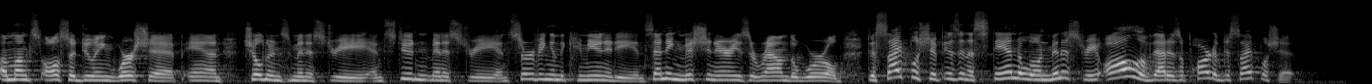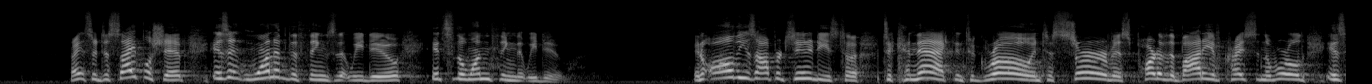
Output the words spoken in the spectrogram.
amongst also doing worship and children's ministry and student ministry and serving in the community and sending missionaries around the world. Discipleship isn't a standalone ministry, all of that is a part of discipleship. Right? So discipleship isn't one of the things that we do, it's the one thing that we do. And all these opportunities to, to connect and to grow and to serve as part of the body of Christ in the world is,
